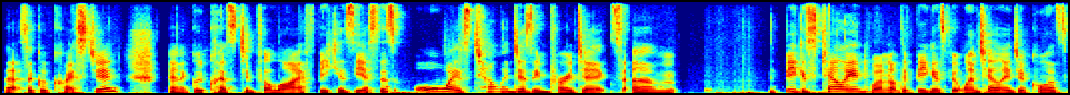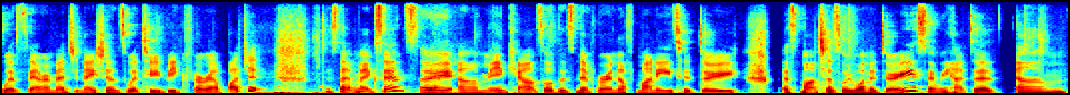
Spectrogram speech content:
That's a good question and a good question for life because, yes, there's always challenges in projects. Um, the biggest challenge, well, not the biggest, but one challenge, of course, was our imaginations were too big for our budget. Does that make sense? So, Yeah. um, in council, there's never enough money to do as much as we want to do. So, we had to um,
